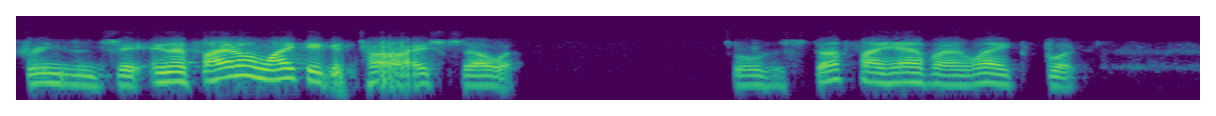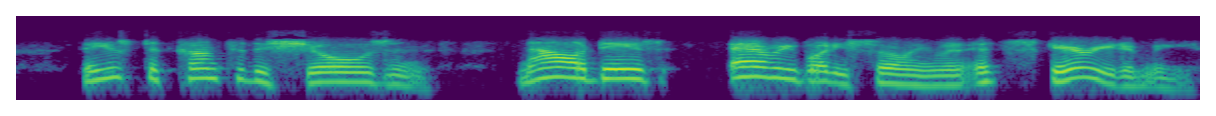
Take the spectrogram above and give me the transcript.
strings and say, and if I don't like a guitar, I sell it. So the stuff I have, I like. But they used to come to the shows, and nowadays everybody's selling them. It's scary to me.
